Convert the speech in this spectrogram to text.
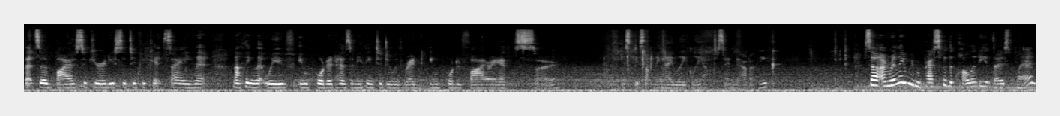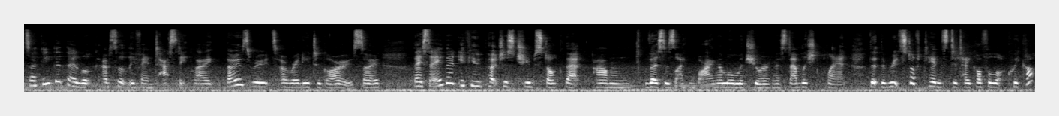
that's a biosecurity certificate saying that nothing that we've imported has anything to do with red imported fire ants so must be something they legally have to send out I think. So I'm really impressed with the quality of those plants. I think that they look absolutely fantastic. Like those roots are ready to go. So they say that if you purchase tube stock that um, versus like buying a more mature and established plant, that the rootstock tends to take off a lot quicker.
